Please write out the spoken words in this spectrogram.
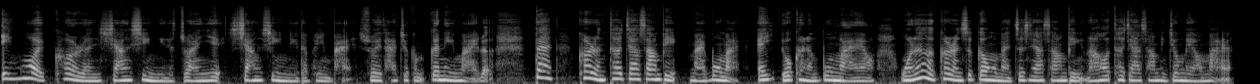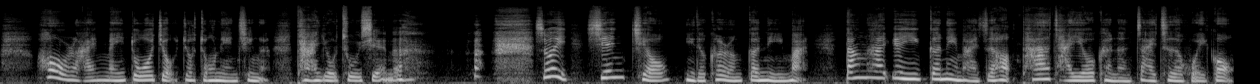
因为客人相信你的专业，相信你的品牌，所以他就跟跟你买了。但客人特价商品买不买？诶，有可能不买哦。我那个客人是跟我买这家商品，然后特价商品就没有买了。后来没多久就周年庆了，他又出现了。所以，先求你的客人跟你买，当他愿意跟你买之后，他才有可能再次的回购。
